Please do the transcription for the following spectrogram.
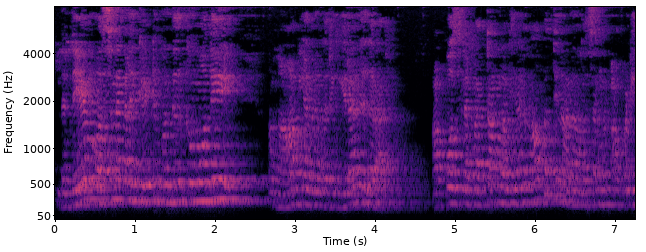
இந்த தேவ வசனங்களை கேட்டுக் கொண்டிருக்கும் போதே அங்க ஆவியானவர் இறங்குகிறார். அப்போ சில பத்தாம் அதிகாரம் நாற்பத்தி நாலாம் வசனம் அப்படி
